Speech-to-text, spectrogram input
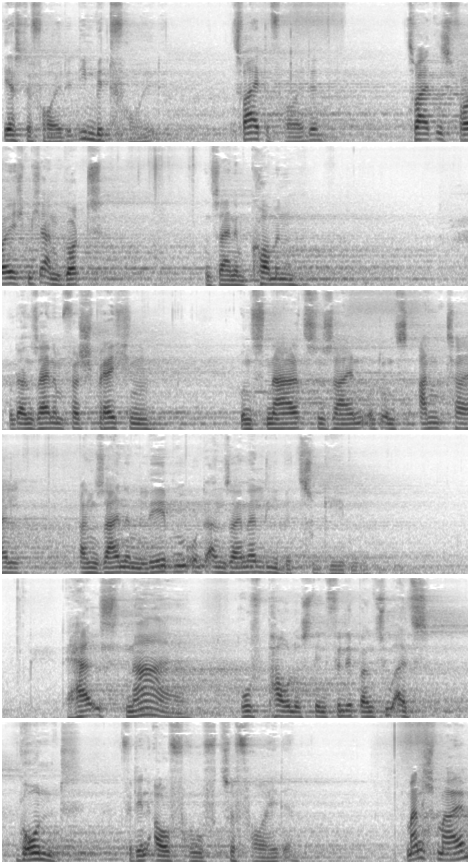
Erste Freude, die Mitfreude. Zweite Freude. Zweitens freue ich mich an Gott und seinem Kommen und an seinem Versprechen, uns nahe zu sein und uns Anteil an seinem Leben und an seiner Liebe zu geben. Der Herr ist nahe, ruft Paulus den Philippern zu als Grund für den Aufruf zur Freude. Manchmal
